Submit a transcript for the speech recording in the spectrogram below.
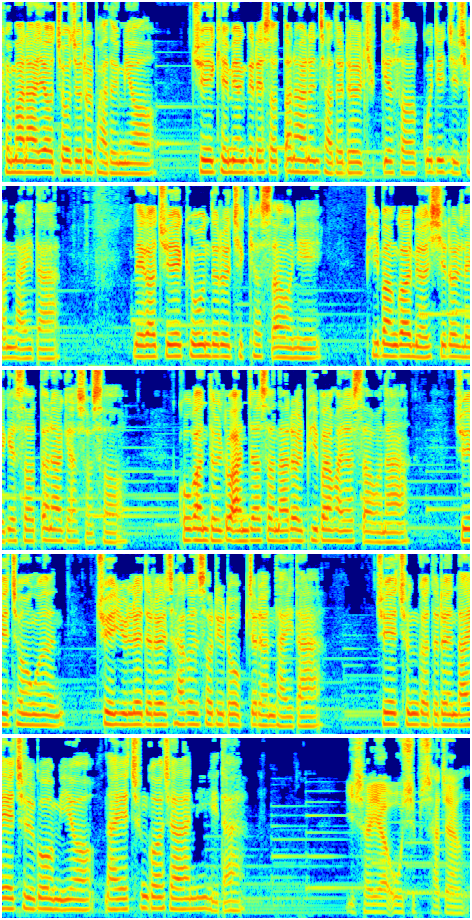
교만하여 저주를 받으며 주의 계명들에서 떠나는 자들을 주께서 꾸짖으셨나이다. 내가 주의 교훈들을 지켰사오니 비방과 멸시를 내게서 떠나게 하소서. 고관들도 앉아서 나를 비방하였사오나 주의 종은 주의 윤례들을 작은 소리로 읊조렸나이다. 주의 증거들은 나의 즐거움이요 나의 충고자니이다. 이사야 54장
